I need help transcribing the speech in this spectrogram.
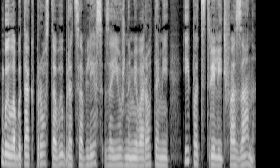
Было бы так просто выбраться в лес за южными воротами и подстрелить фазана,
